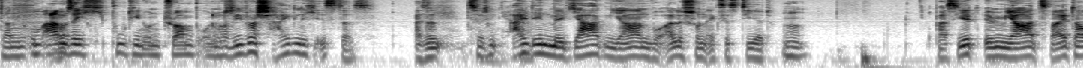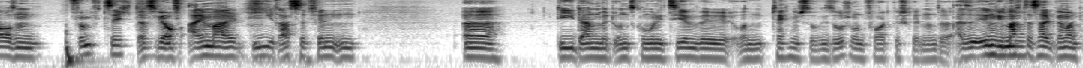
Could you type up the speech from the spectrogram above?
dann umarmen Aber- sich Putin und Trump und Aber wie wahrscheinlich ist das? Also zwischen all den Milliarden Jahren, wo alles schon existiert, passiert im Jahr 2050, dass wir auf einmal die Rasse finden, äh, die dann mit uns kommunizieren will und technisch sowieso schon fortgeschritten und so. Also irgendwie macht das halt, wenn man,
